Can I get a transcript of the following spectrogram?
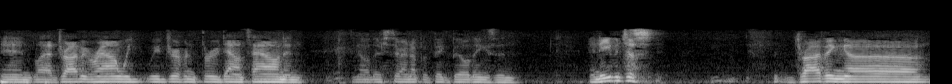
and uh, driving around, we we've driven through downtown, and you know they're staring up at big buildings, and and even just driving, uh,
